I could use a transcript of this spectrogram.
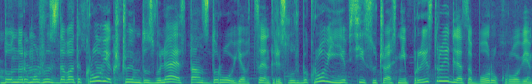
Донори можуть здавати кров, якщо їм дозволяє стан здоров'я. В центрі служби крові є всі сучасні пристрої для забору крові.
